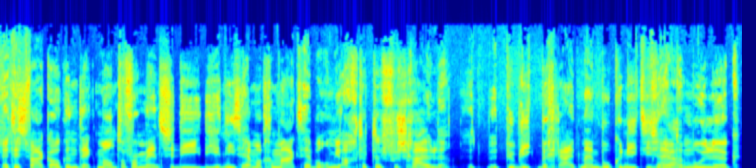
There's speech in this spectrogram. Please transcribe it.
Het is vaak ook een dekmantel voor mensen die, die het niet helemaal gemaakt hebben... om je achter te verschuilen. Het, het publiek begrijpt mijn boeken niet, die zijn Ja. te moeilijk.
